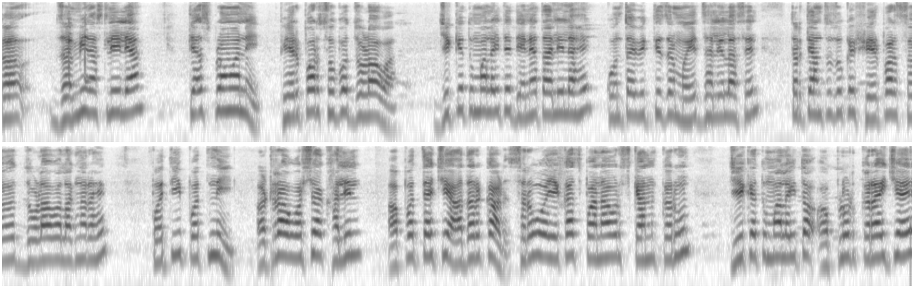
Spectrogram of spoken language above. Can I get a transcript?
क जमीन असलेल्या त्याचप्रमाणे फेरफारसोबत जोडावा जे काही तुम्हाला इथे देण्यात आलेलं आहे. कोणता व्यक्ती जर मयत झालेला असेल तर त्यांचा जो काही फेरफार सहज जोडावा लागणार आहे. पती पत्नी अठरा वर्षाखालील अपत्याचे आधार कार्ड सर्व एकाच पानावर स्कॅन करून जे काही तुम्हाला इथं अपलोड करायचे आहे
